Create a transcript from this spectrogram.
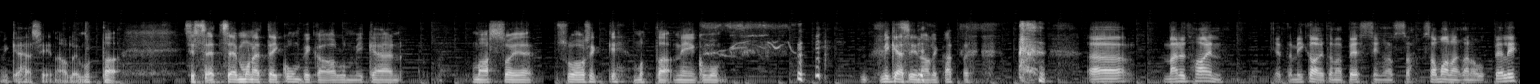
mikähän siinä oli, mutta siis et semmonen, että ei kumpikaan ollut mikään massojen suosikki, mutta niin kuin, mikä siinä oli katso? Öö, mä nyt hain, että mikä oli tämä Pessin kanssa saman aikaan ollut peli.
